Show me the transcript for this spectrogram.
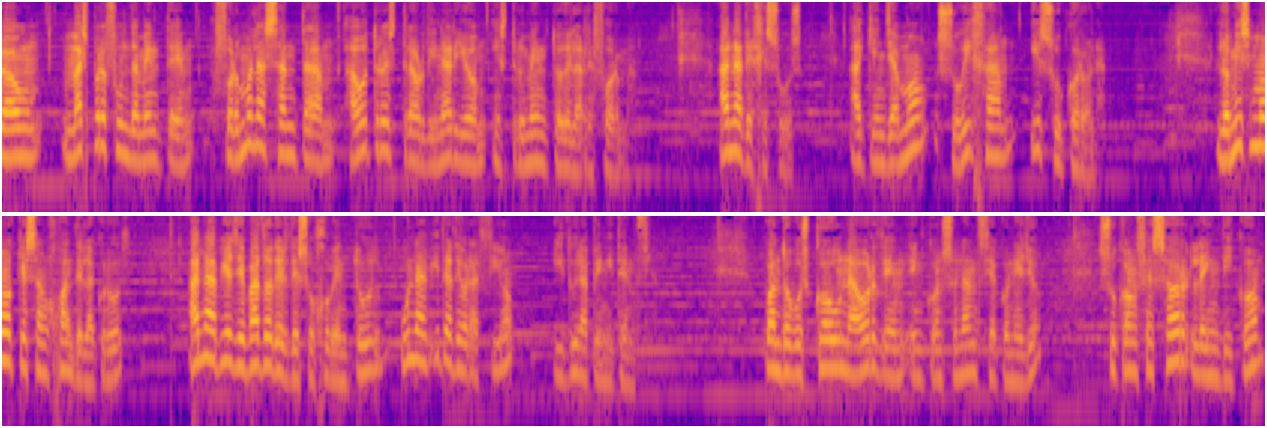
Pero aún más profundamente formó la santa a otro extraordinario instrumento de la Reforma, Ana de Jesús, a quien llamó su hija y su corona. Lo mismo que San Juan de la Cruz, Ana había llevado desde su juventud una vida de oración y dura penitencia. Cuando buscó una orden en consonancia con ello, su confesor le indicó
